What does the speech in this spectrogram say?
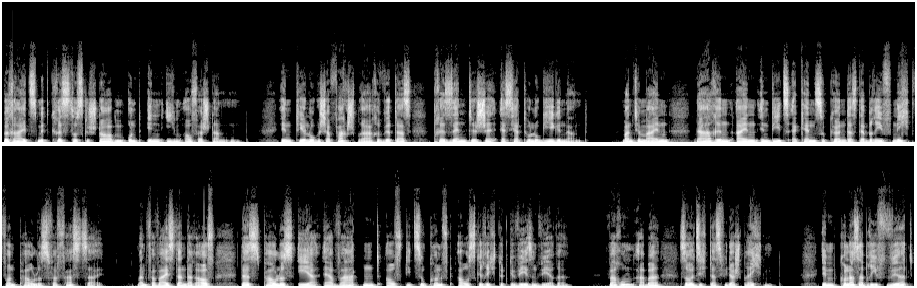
bereits mit Christus gestorben und in ihm auferstanden. In theologischer Fachsprache wird das präsentische Eschatologie genannt. Manche meinen, darin ein Indiz erkennen zu können, dass der Brief nicht von Paulus verfasst sei. Man verweist dann darauf, dass Paulus eher erwartend auf die Zukunft ausgerichtet gewesen wäre. Warum aber soll sich das widersprechen? Im Kolosserbrief wird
